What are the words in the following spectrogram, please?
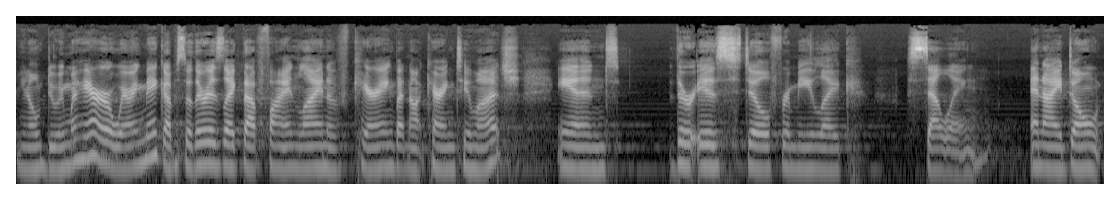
you know, doing my hair or wearing makeup. So there is like that fine line of caring but not caring too much. And there is still for me like selling. And I don't,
